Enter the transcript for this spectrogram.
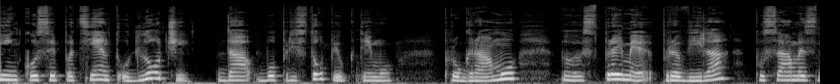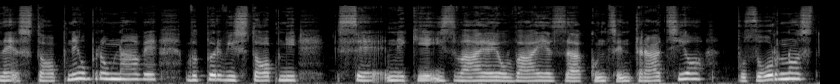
In ko se pacijent odloči, da bo pristopil k temu programu, eh, sprejme pravila, posamezne stopne obravnave. V prvi stopni se nekje izvajajo vaje za koncentracijo, pozornost,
